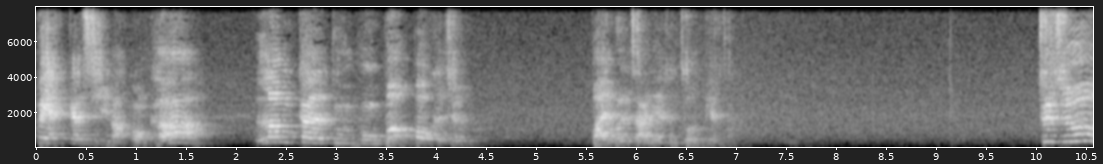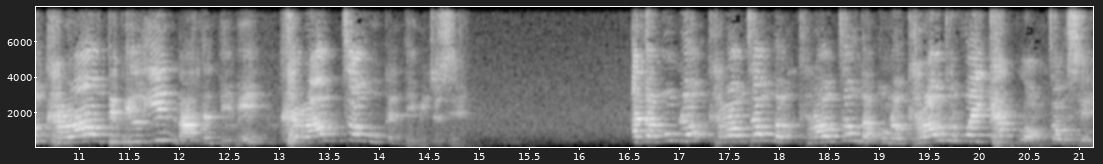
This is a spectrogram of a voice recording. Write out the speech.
bẹt cần xì mà còn khá lâm cần tu bù bốc bốc cần chơi Bible trả nè cần trốn biệt chẳng chú chú khao thì bil in na cần tìm mi khao châu cần tìm mi chú xem Adam ôm lộc khao châu đó khao châu đó ôm lộc khao châu quay cắt lòng châu xem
